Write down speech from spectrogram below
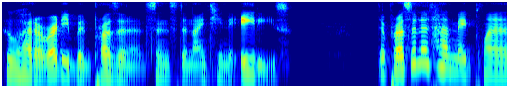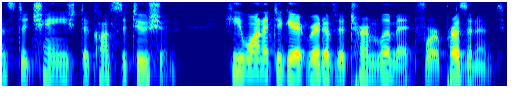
who had already been president since the 1980s. The president had made plans to change the constitution. He wanted to get rid of the term limit for a president,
